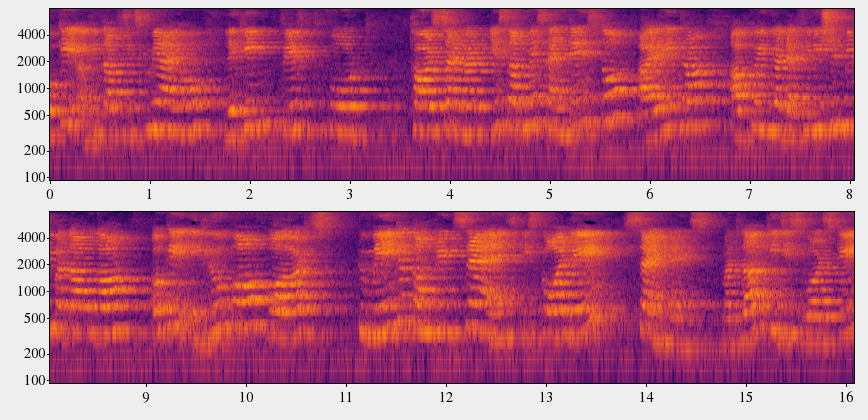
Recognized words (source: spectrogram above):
ओके अभी तो आप सिक्स में आए हो, लेकिन फिफ्थ फोर्थ थर्ड स्टैंडर्ड ये सब में सेंटेंस तो आया ही था। आपको इनका डेफिनेशन भी पता होगा। Okay a group of words to make a complete sense is called a sentence मतलब कि जिस वर्ड्स के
